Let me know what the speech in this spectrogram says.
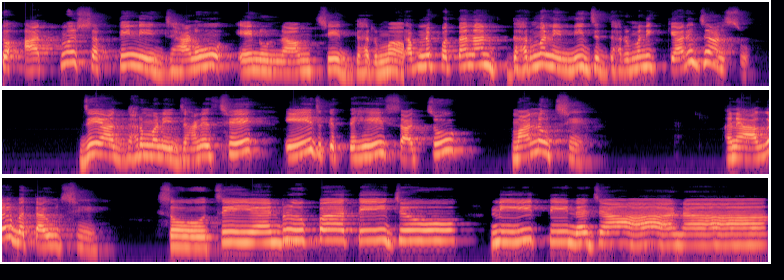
તો આત્મશક્તિને જાણવું એનું નામ છે ધર્મ. આપણે પોતાના ધર્મને, નિજ ધર્મને ક્યારે જાણશું? જે આ ધર્મને જાણે છે, એ જ કે તે સાચો માનવ છે. અને આગળ બતાવ્યું છે. સોચિય નૃપતિ જો નીતિ ન જાના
